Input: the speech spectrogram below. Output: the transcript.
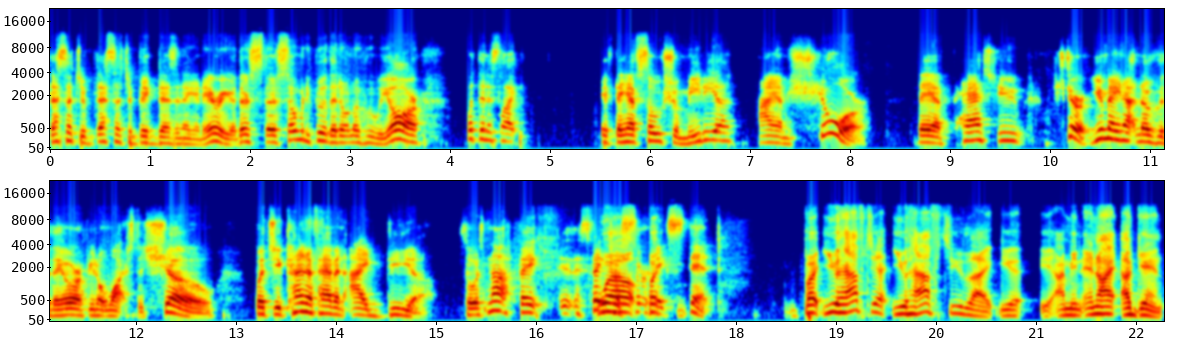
that's such a that's such a big designated area. There's there's so many people that don't know who we are, but then it's like, if they have social media, I am sure they have passed you. Sure, you may not know who they are if you don't watch the show, but you kind of have an idea. So it's not fake. It's fake well, to a certain but, extent. But you have to, you have to like you. I mean, and I again,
